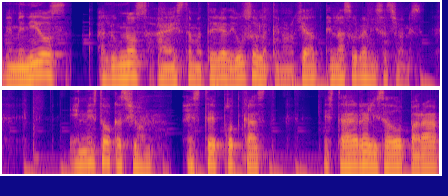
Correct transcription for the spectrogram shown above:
Bienvenidos alumnos a esta materia de uso de la tecnología en las organizaciones. En esta ocasión, este podcast está realizado para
